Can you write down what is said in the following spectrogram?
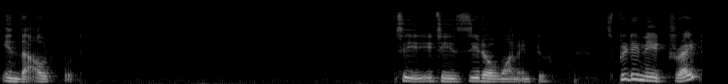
in the output see it is 0 1 and 2 it's pretty neat right?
